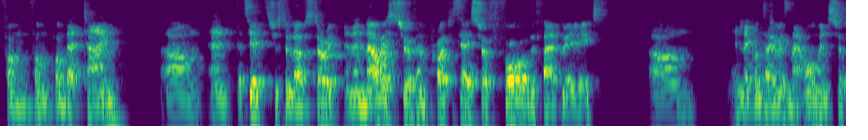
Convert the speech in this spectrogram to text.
from, from, from that time. Um, and that's it. It's just a love story. And then now I surf. I'm proud to say I surf four of the five Great Lakes. Um, and Lake Ontario is my home and surf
